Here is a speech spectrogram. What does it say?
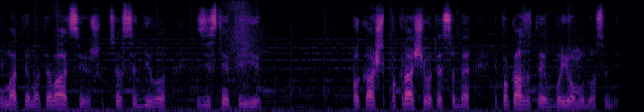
і мати мотивацію, щоб це все діло здійснити і покращувати себе і показувати в бойовому досвіді.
